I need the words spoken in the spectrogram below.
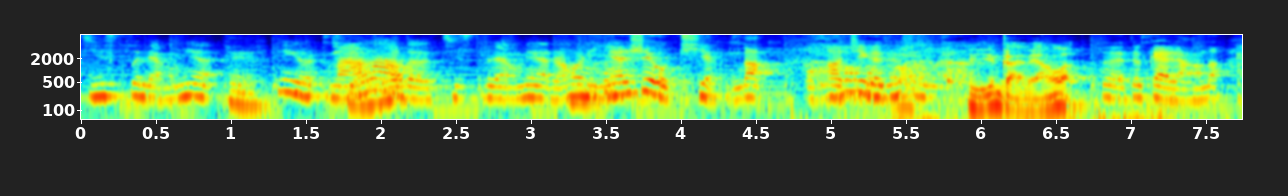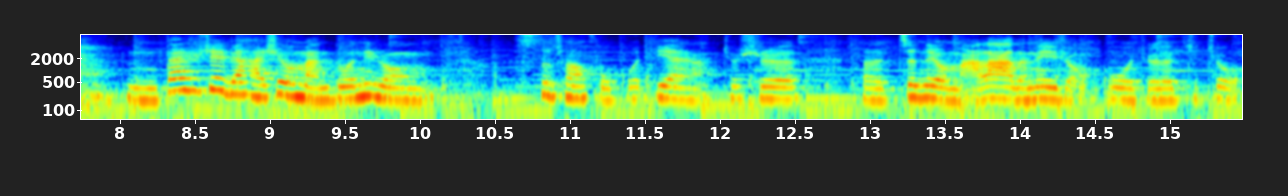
鸡丝凉面，嗯，那个麻辣的鸡丝凉面，然后里面是有甜的啊，这个就受不了。已经改良了。对，就改良的，嗯，但是这边还是有蛮多那种四川火锅店啊，就是呃真的有麻辣的那种，我觉得就就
